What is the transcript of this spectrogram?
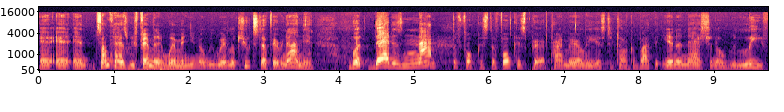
and, and, and, sometimes we feminine women, you know, we wear little cute stuff every now and then. But that is not the focus. The focus primarily is to talk about the international relief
